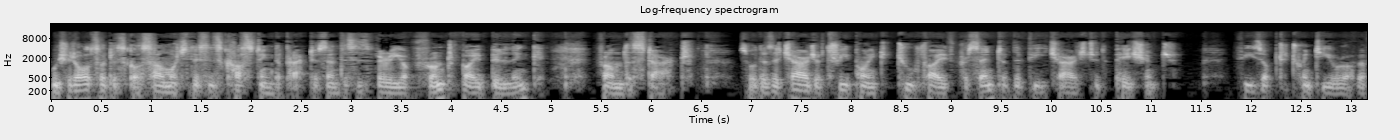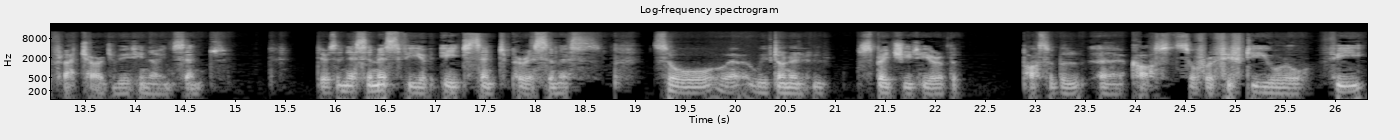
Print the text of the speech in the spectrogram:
We should also discuss how much this is costing the practice, and this is very upfront by Billink from the start. So there's a charge of 3.25% of the fee charged to the patient. Fees up to 20 euro have a flat charge of 89 cents. There's an SMS fee of 8 cent per SMS. So uh, we've done a little spreadsheet here of the possible uh, costs. So for a 50 euro fee,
